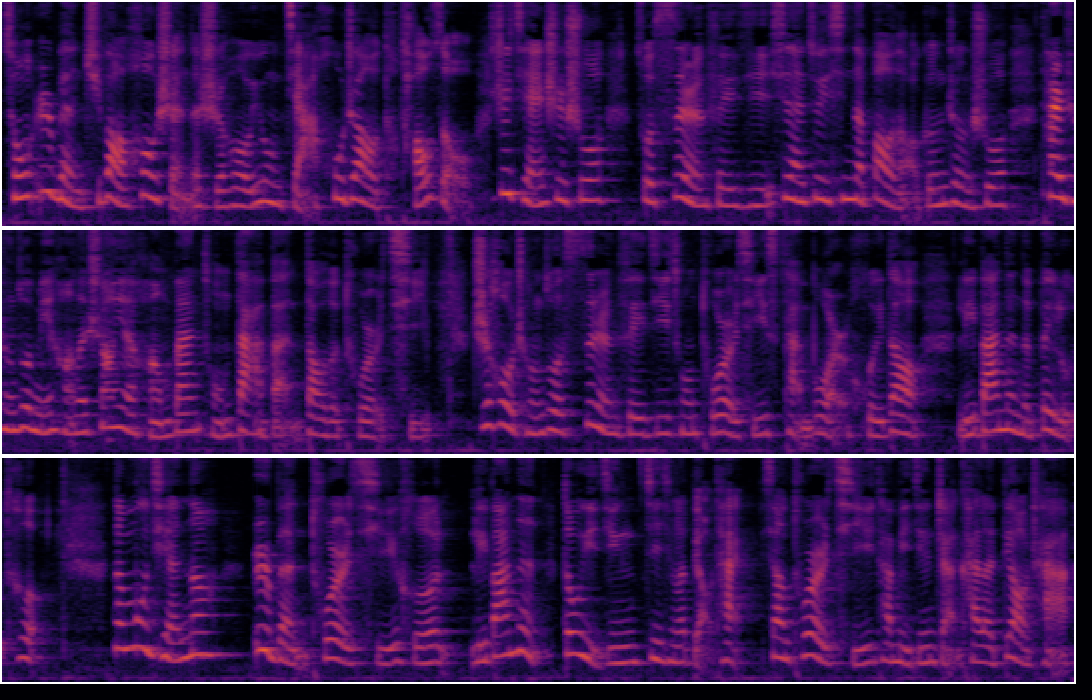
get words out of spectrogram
从日本取保候审的时候用假护照逃走，之前是说坐私人飞机，现在最新的报道更正说他是乘坐民航的商业航班从大阪到的土耳其，之后乘坐私人飞机从土耳其伊斯坦布尔回到黎巴嫩的贝鲁特。那目前呢？日本、土耳其和黎巴嫩都已经进行了表态。像土耳其，他们已经展开了调查，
